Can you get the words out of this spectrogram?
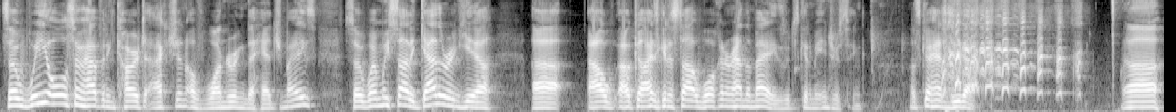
So we also have an encouraged action of wandering the hedge maze. So when we started gathering here, uh, our, our guy's going to start walking around the maze, which is going to be interesting. Let's go ahead and do that. uh,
